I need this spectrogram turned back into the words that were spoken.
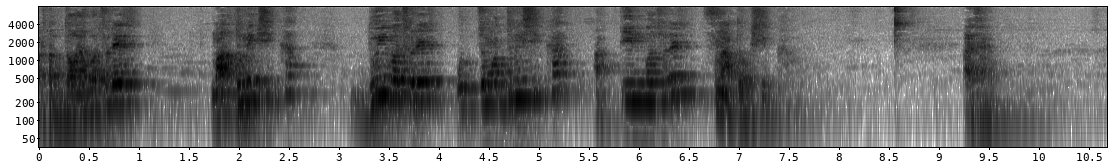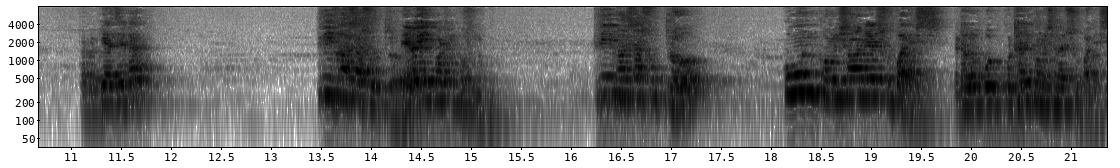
অর্থাৎ দশ বছরের মাধ্যমিক শিক্ষা, দুই বছরের উচ্চ মাধ্যমিক শিক্ষা, আর তিন বছরের স্নাতক শিক্ষা। আচ্ছা তারপর কি আছে এটা? ত্রিভাষা সূত্র এরা ইম্পর্টেন্ট প্রশ্ন। ত্রিভাষা সূত্র কোন কমিশনের সুপারিশ? এটা হলো কোঠারি কমিশনের সুপারিশ।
